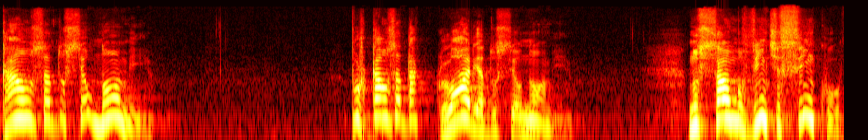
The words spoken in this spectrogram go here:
causa do seu nome, por causa da glória do seu nome. No Salmo 25,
